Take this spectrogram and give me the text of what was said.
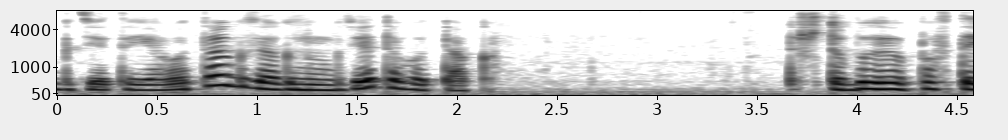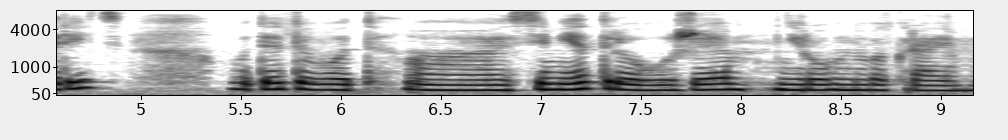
Где-то я вот так загну, где-то вот так. Чтобы повторить вот эту вот а, симметрию уже неровного края.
